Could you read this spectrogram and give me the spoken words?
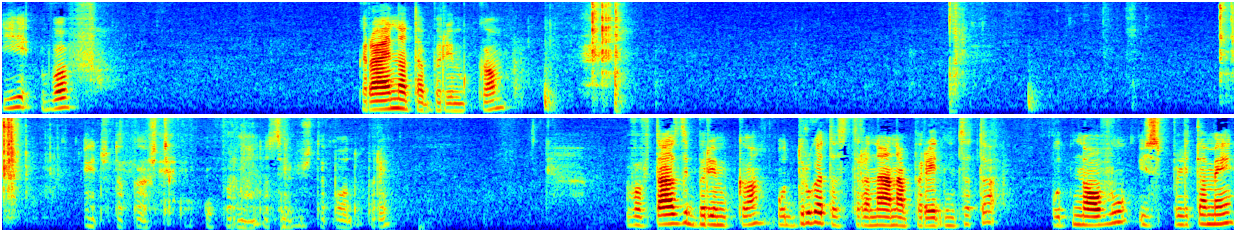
и в крайната бримка. Ето така ще го опърна да се вижда по-добре. В тази бримка от другата страна на предницата отново изплитаме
